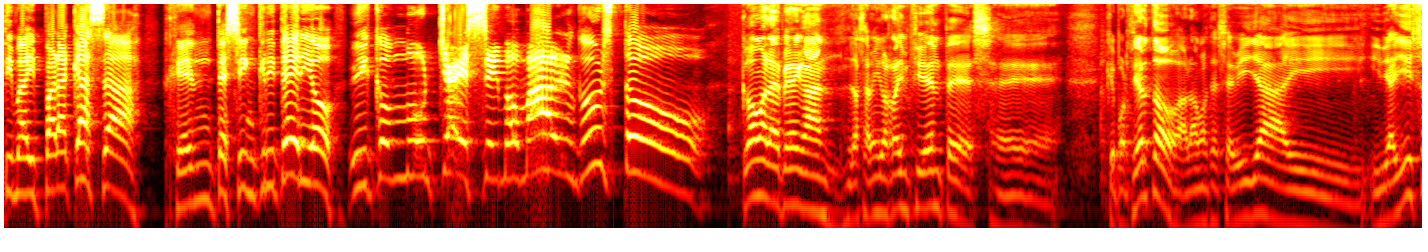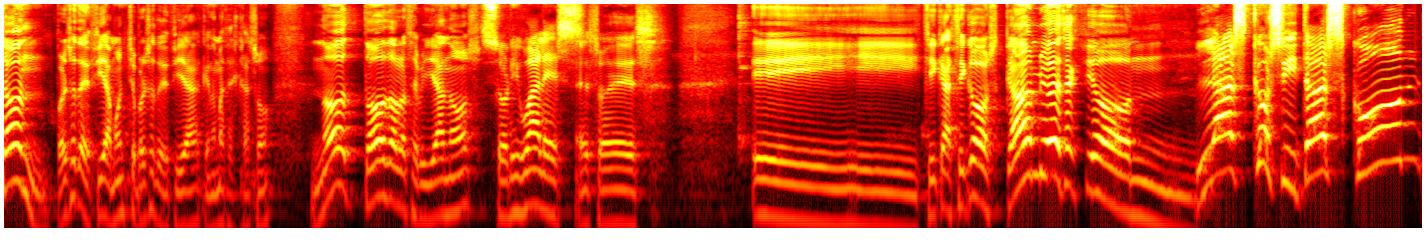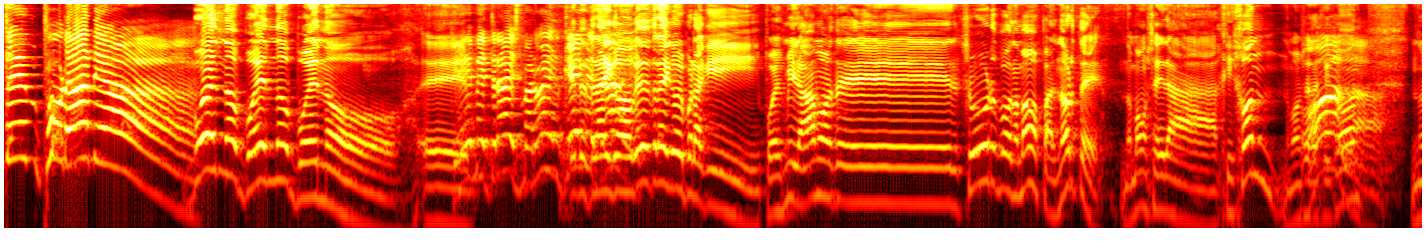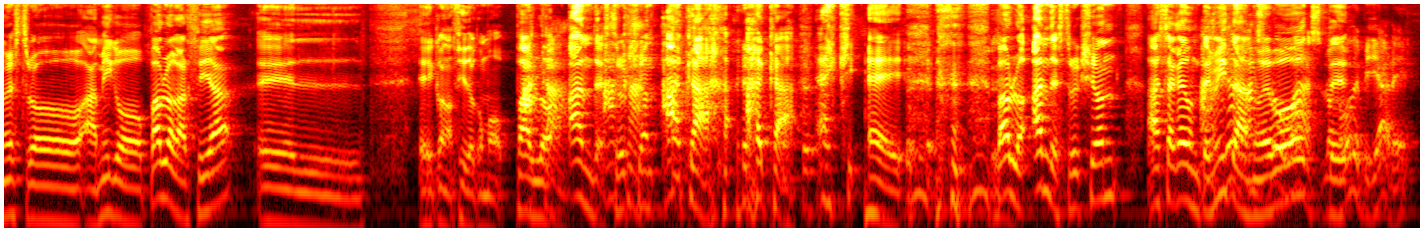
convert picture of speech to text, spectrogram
Y para casa. Gente sin criterio y con muchísimo mal gusto. ¿Cómo le pegan los amigos reincidentes? Eh, que por cierto, hablamos de Sevilla y, y de allí son. Por eso te decía, Moncho, por eso te decía que no me haces caso. No todos los sevillanos. Son iguales. Eso es. Y. Chicas, chicos, cambio de sección. Las cositas contemporáneas. Bueno, bueno, bueno. Eh, ¿Qué me traes, Manuel? ¿Qué, ¿Qué te me traigo? traes? ¿Qué te traigo hoy por aquí? Pues mira, vamos del sur, bueno, vamos para el norte. Nos vamos a ir a Gijón. Nos vamos a ir a. Gijón. Nuestro amigo Pablo García, el, el conocido como Pablo Aka, and Destruction, Aka, Aka. Pablo and Destruction ha sacado un temita nuevo. Lo acabo de pillar, ¿eh?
